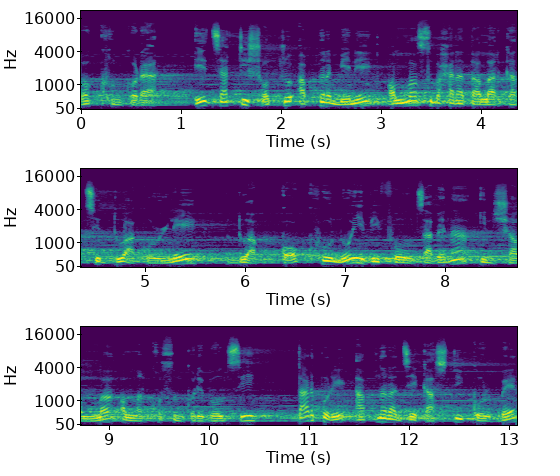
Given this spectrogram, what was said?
ভক্ষণ করা। এই চারটি সত্র আপনারা মেনে আল্লাহ সুবাহানা তাল্লার কাছে দোয়া করলে দোয়া কখনোই বিফল যাবে না ইনশাল্লাহ আল্লাহর কসম করে বলছি। তারপরে আপনারা যে কাজটি করবেন,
